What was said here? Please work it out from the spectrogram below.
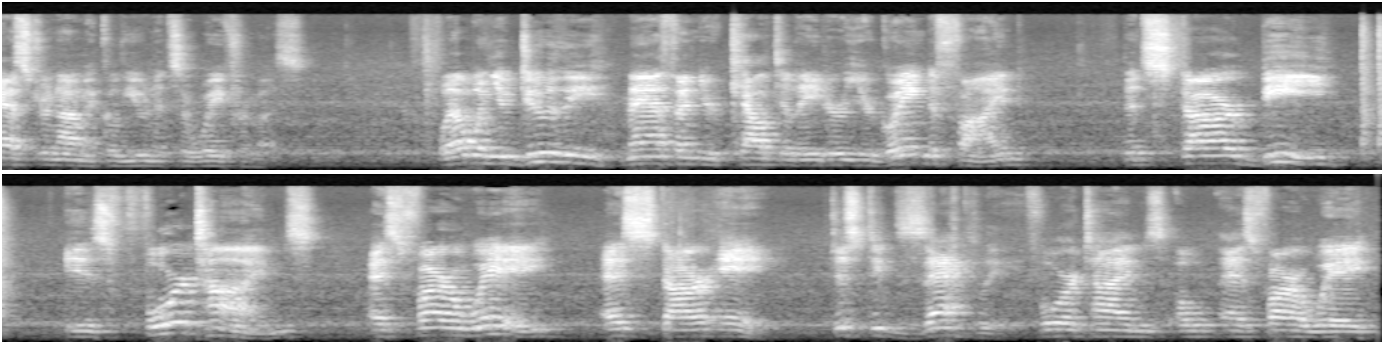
astronomical units away from us. Well, when you do the math on your calculator, you're going to find that star B is four times as far away as star A. Just exactly four times as far away,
